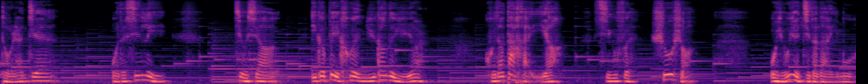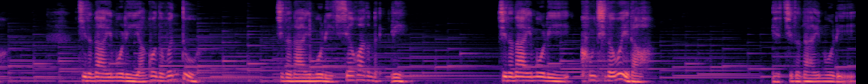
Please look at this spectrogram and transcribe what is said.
陡然间，我的心里就像一个被困鱼缸的鱼儿，回到大海一样，兴奋舒爽。我永远记得那一幕，记得那一幕里阳光的温度，记得那一幕里鲜花的美丽，记得那一幕里空气的味道，也记得那一幕里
